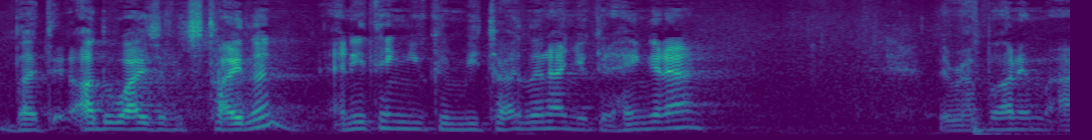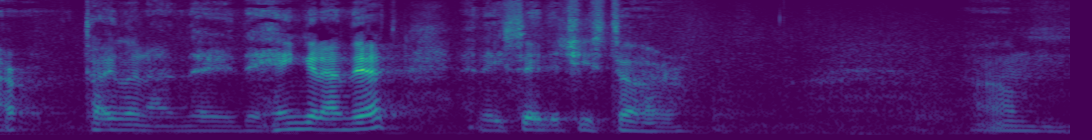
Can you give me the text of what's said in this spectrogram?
But otherwise, if it's Thailand, anything you can be Thailand on, you can hang it on. The Rabbanim are Thailand on. They, they hang it on that, and they say that she's Tahar. Um,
